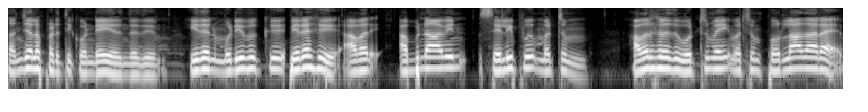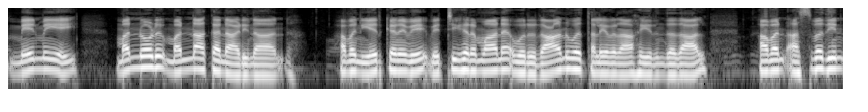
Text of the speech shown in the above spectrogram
சஞ்சலப்படுத்தி கொண்டே இருந்தது. இதன் முடிவுக்கு பிறகு அவர் அப்னாவின் செழிப்பு மற்றும் அவர்களது ஒற்றுமை மற்றும் பொருளாதார மேன்மையை மண்ணோடு மண்ணாக்க நாடினான். அவன் ஏற்கனவே வெற்றிகரமான ஒரு இராணுவ தலைவனாக இருந்ததால் அவன் அஸ்வதின்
